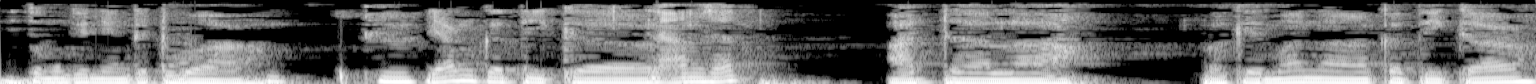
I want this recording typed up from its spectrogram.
itu mungkin yang kedua. Hmm. Yang ketiga Nah, Zat. adalah bagaimana ketika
